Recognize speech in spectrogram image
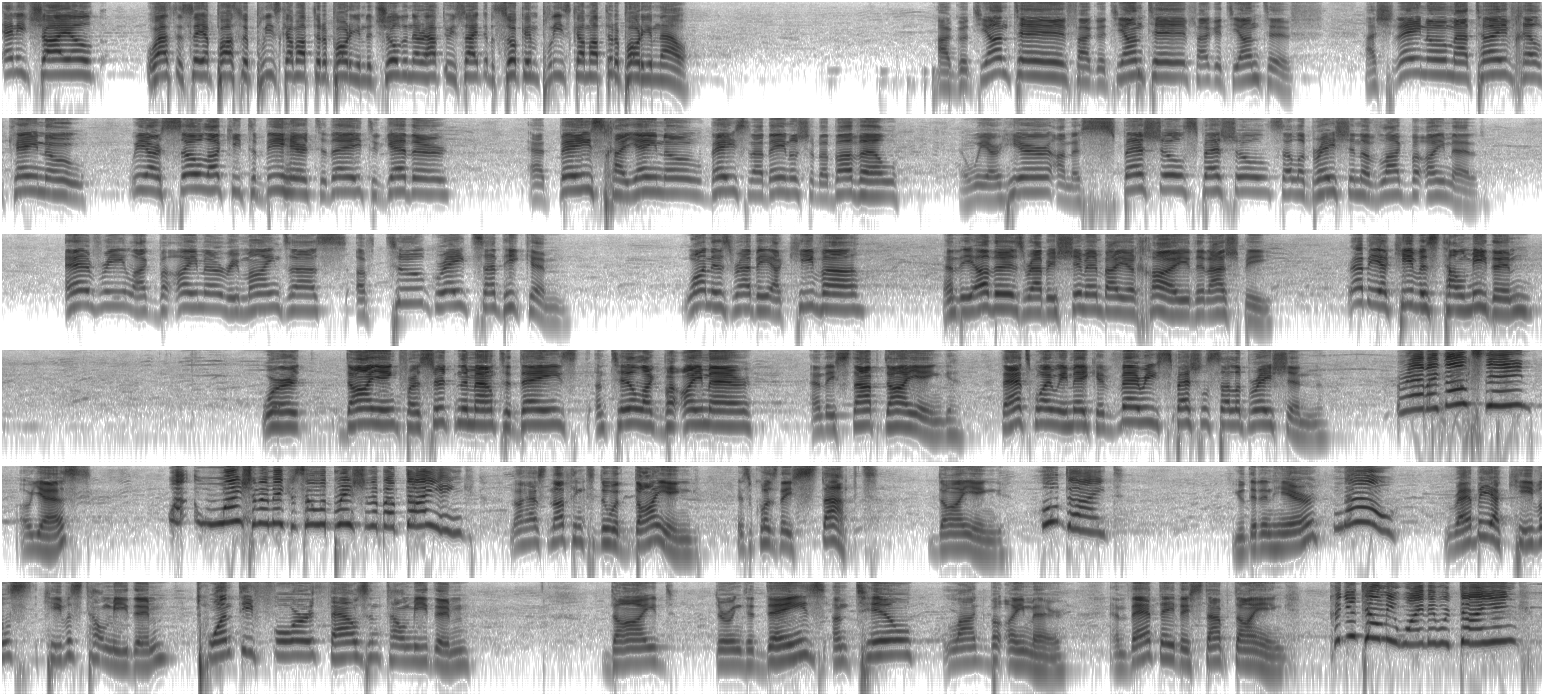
Any child who has to say a pasuk, please come up to the podium. The children that have to recite the pasukim, please come up to the podium now. Agut Yantiv, Agut Yantiv, Agut Yantiv. Ashreinu Matoiv Chelkeinu. We are so lucky to be here today together at Beis Chayenu, Beis Rabbeinu Shebabavel. And we are here on a special, special celebration of Lag BaOmer. Every Lag BaOmer reminds us of two great tzaddikim. One is Rabbi Akiva, and the other is Rabbi Shimon Bar Yochai, the Rashbi. Rabbi Akiva's Talmidim were dying for a certain amount of days until Lag BaOmer, and they stopped dying. That's why we make a very special celebration. Rabbi Goldstein, Oh, yes? wh- why should I make a celebration about dying? No, it has nothing to do with dying. It's because they stopped dying. Who died? You didn't hear? No. Rabbi Akiva's, Akiva's Talmidim, 24,000 Talmidim died during the days until Lag BaOmer. And that day they stopped dying. Could you tell me why they were dying?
